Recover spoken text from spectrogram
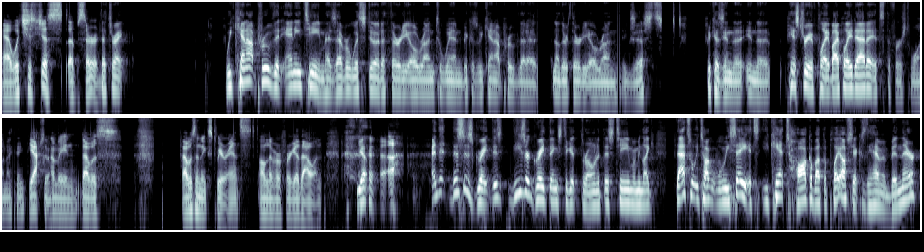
uh, which is just absurd. That's right. We cannot prove that any team has ever withstood a 30 0 run to win because we cannot prove that a, another 30 0 run exists because in the in the history of play by play data, it's the first one, I think. Yeah. So. I mean, that was that was an experience. I'll never forget that one. Yep. Uh, and th- this is great. This, these are great things to get thrown at this team. I mean, like that's what we talk when we say it's you can't talk about the playoffs yet because they haven't been there.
